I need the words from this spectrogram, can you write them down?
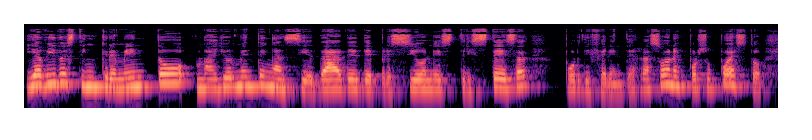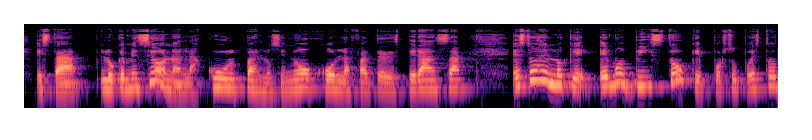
y ha habido este incremento mayormente en ansiedades, depresiones, tristezas, por diferentes razones, por supuesto. Está lo que mencionan, las culpas, los enojos, la falta de esperanza. Esto es en lo que hemos visto que por supuesto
